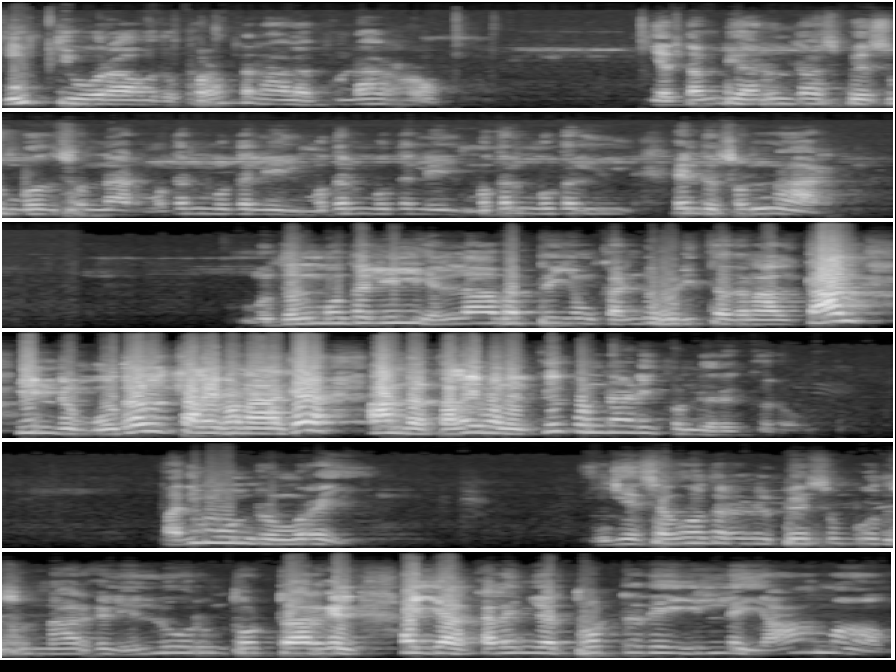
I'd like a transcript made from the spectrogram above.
நூத்தி ஓராவது பிறந்த நாளை கொண்டாடுறோம். என் தம்பி அருள்தாஸ் பேசும்போது சொன்னார் முதன் முதலில் முதன் முதலில் முதன் முதலில் என்று சொன்னார். முதன் முதலில் எல்லாவற்றையும் கண்டுபிடித்ததனால் தான் இன்று முதல் தலைவனாக அந்த தலைவனுக்கு கொண்டாடி கொண்டிருக்கிறோம். பதிமூன்று முறை இங்கே சகோதரர்கள் பேசும்போது சொன்னார்கள் எல்லோரும் தோற்றார்கள். ஐயா கலைஞர் தோற்றதே இல்லை. ஆமாம்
